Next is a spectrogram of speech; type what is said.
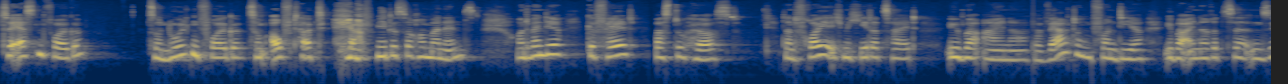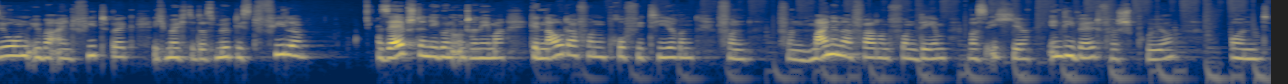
zur ersten Folge, zur nullten Folge, zum Auftakt, ja, wie du es auch immer nennst. Und wenn dir gefällt, was du hörst, dann freue ich mich jederzeit über eine Bewertung von dir, über eine Rezension, über ein Feedback. Ich möchte, dass möglichst viele Selbstständige und Unternehmer genau davon profitieren, von, von meinen Erfahrungen, von dem, was ich hier in die Welt versprühe und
